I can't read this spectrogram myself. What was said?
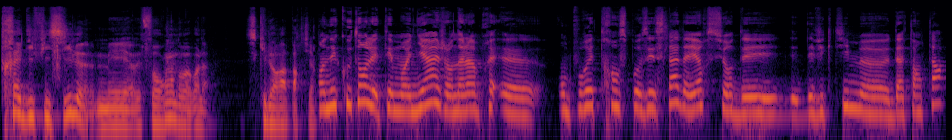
très difficile, mais il faut rendre voilà, ce qui leur appartient. En écoutant les témoignages, on, a euh, on pourrait transposer cela d'ailleurs sur des, victimes euh, d'attentats.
